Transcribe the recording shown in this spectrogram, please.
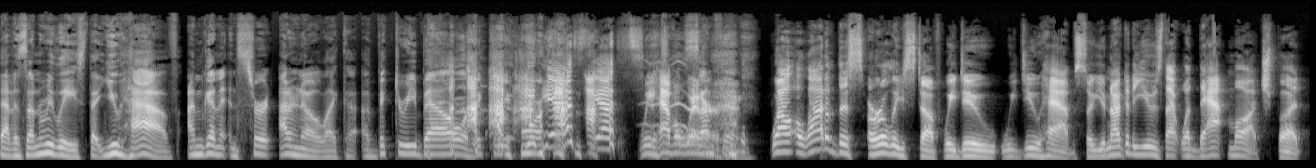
that is unreleased that you have, I'm going to insert, I don't know, like a, a victory bell, a victory horn. yes, yes. We have a winner. Something. Well, a lot of this early stuff we do we do have, so you're not going to use that one that much. But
